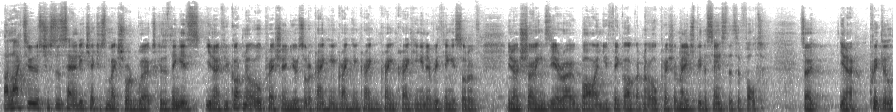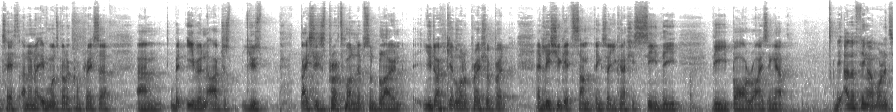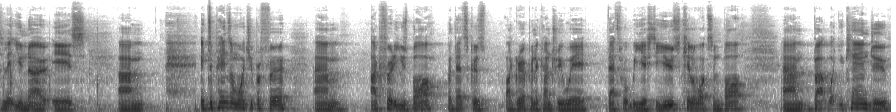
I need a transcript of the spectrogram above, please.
I like to do this just as a sanity check, just to make sure it works. Because the thing is, you know, if you've got no oil pressure and you're sort of cranking and cranking and cranking and cranking, cranking, and everything is sort of, you know, showing zero bar, and you think, oh, I've got no oil pressure, it may just be the sensor that's at fault. So you know, quick little test. I don't know everyone's got a compressor, um, but even I've just used basically just put it to my lips and blown. You don't get a lot of pressure, but at least you get something, so you can actually see the the bar rising up. The other thing I wanted to let you know is um, it depends on what you prefer. Um, I prefer to use bar, but that's because I grew up in a country where that's what we used to use, kilowatts and bar. Um, but what you can do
